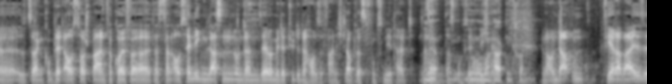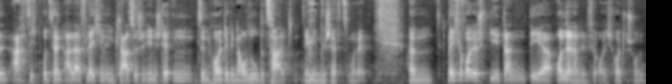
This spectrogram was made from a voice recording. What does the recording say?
äh, sozusagen komplett austauschbaren Verkäufer das dann aushändigen lassen und dann selber mit der Tüte nach Hause fahren. Ich glaube, das funktioniert halt. Ähm, ja, das funktioniert nicht. Haken dran. Genau. Und da und fairerweise sind 80 Prozent aller Flächen in klassischen Innenstädten sind heute genauso bezahlt in dem Geschäftsmodell. Ähm, welche Rolle spielt dann der Onlinehandel für euch heute schon?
